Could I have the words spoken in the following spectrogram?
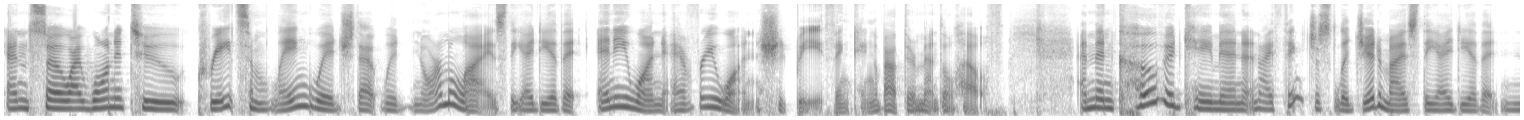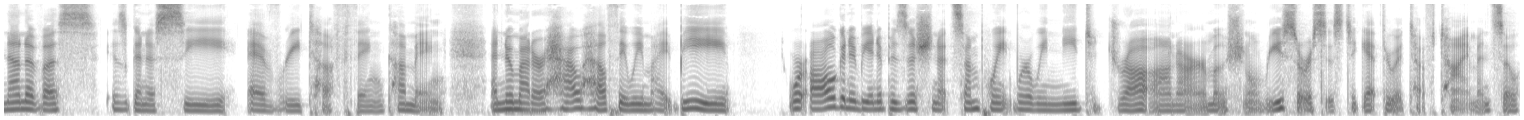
And so I wanted to create some language that would normalize the idea that anyone, everyone should be thinking about their mental health. And then COVID came in and I think just legitimized the idea that none of us is going to see every tough thing coming. And no matter how healthy we might be, we're all going to be in a position at some point where we need to draw on our emotional resources to get through a tough time. And so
